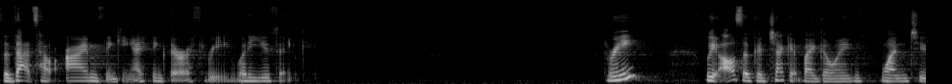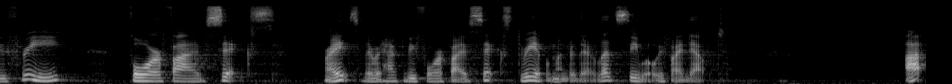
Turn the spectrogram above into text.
So that's how I'm thinking. I think there are three. What do you think? Three? We also could check it by going one, two, three, four, five, six, right? So there would have to be four, five, six, three of them under there. Let's see what we find out. Ah,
